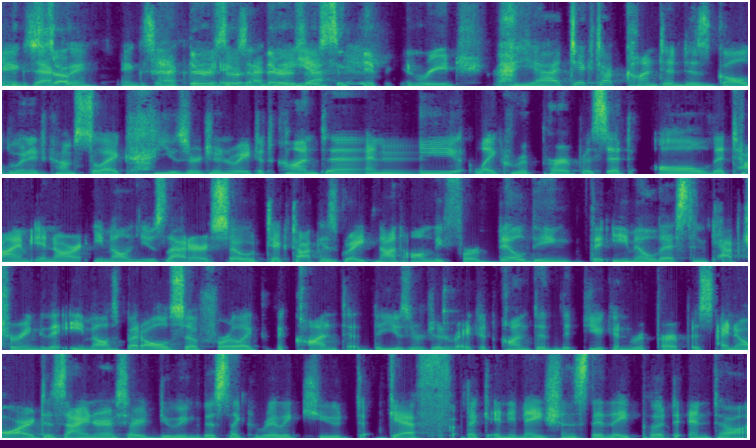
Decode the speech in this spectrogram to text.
exactly. so exactly. There's, exactly. A, there's yeah. a significant reach. Yeah. TikTok content is gold when it comes to like user generated content and we like repurpose it all the time in our email newsletter. So TikTok is great not only for building the email list and capturing the emails, but also for like the content, the user generated content that you can repurpose. I know our designers are doing this like really cute GIF like animations that they put into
